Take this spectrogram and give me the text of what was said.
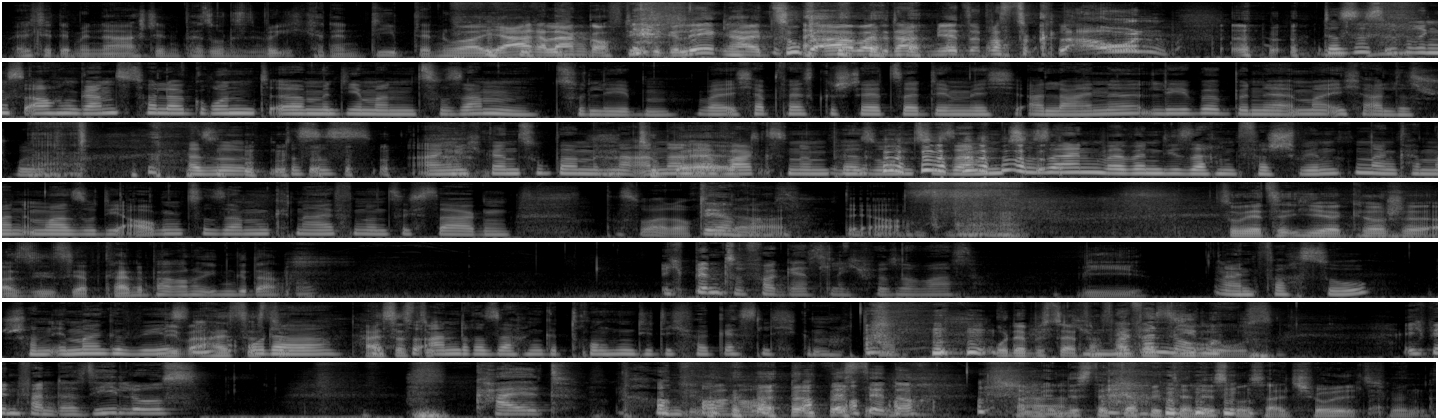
Welche der mir nahestehenden Person ist in Wirklichkeit ein Dieb, der nur jahrelang auf diese Gelegenheit zugearbeitet hat, mir jetzt etwas zu klauen? Das ist übrigens auch ein ganz toller Grund, äh, mit jemandem zusammenzuleben. Weil ich habe festgestellt, seitdem ich alleine lebe, bin ja immer ich alles schuld. Also das ist eigentlich ganz super, mit einer Too anderen bad. erwachsenen Person zusammen zu sein, weil wenn die Sachen verschwinden, dann kann man immer so die Augen zusammenkneifen und sich sagen, das war doch Der wieder war's. der. So, jetzt hier Kirsche, also sie, sie hat keine paranoiden Gedanken? Ich bin zu vergesslich für sowas. Wie? Einfach so? Schon immer gewesen? aber heißt das, Oder du- heißt hast du du- andere Sachen getrunken, die dich vergesslich gemacht haben? Oder bist du einfach fantasielos? Ich bin fantasielos, kalt und überhaupt. Wisst ihr doch. Am Ende ist der Kapitalismus halt schuld. Ich mein,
